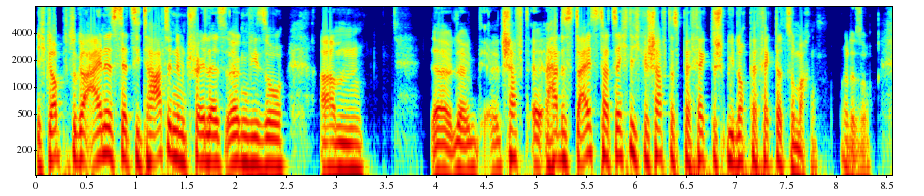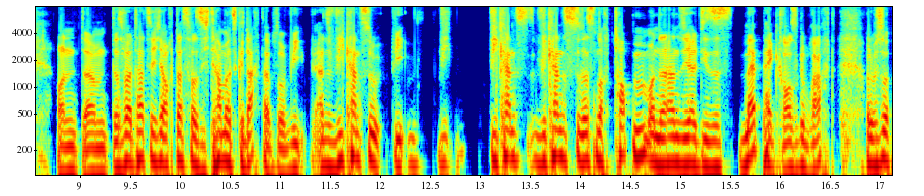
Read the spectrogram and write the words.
ich glaube, sogar eines der Zitate in dem Trailer ist irgendwie so, ähm, äh, äh, schafft, äh, hat es DICE tatsächlich geschafft, das perfekte Spiel noch perfekter zu machen oder so. Und ähm, das war tatsächlich auch das, was ich damals gedacht habe. So, wie, also wie kannst du, wie, wie, wie kannst, wie kannst du das noch toppen? Und dann haben sie halt dieses Map-Pack rausgebracht. Und du bist so,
